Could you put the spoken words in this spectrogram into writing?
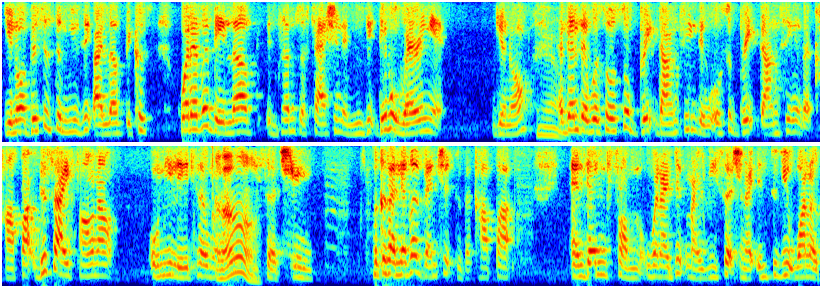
you know, this is the music I love because whatever they loved in terms of fashion and music, they were wearing it, you know. Yeah. And then there was also break dancing. They were also break dancing in the car park. This I found out only later when oh. I was oh. researching because I never ventured to the car park and then from when I did my research and I interviewed one or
